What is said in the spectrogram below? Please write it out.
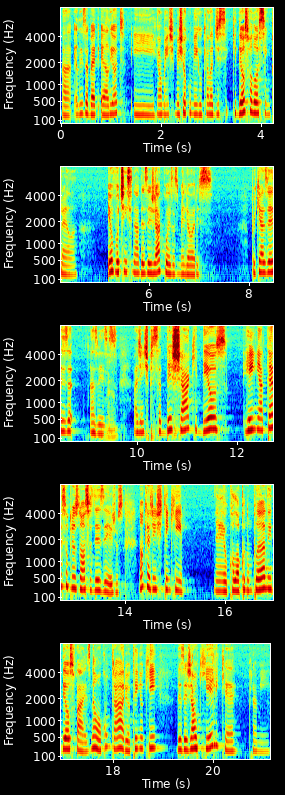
a Elizabeth Elliot, e realmente mexeu comigo que ela disse que Deus falou assim para ela: "Eu vou te ensinar a desejar coisas melhores". Porque às vezes, às vezes, a gente precisa deixar que Deus reine até sobre os nossos desejos. Não que a gente tem que né, eu coloco num plano e Deus faz. Não, ao contrário, eu tenho que desejar o que Ele quer para mim.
